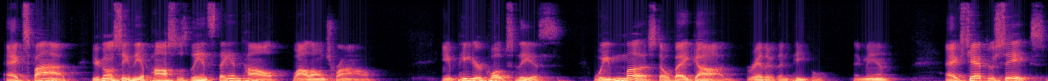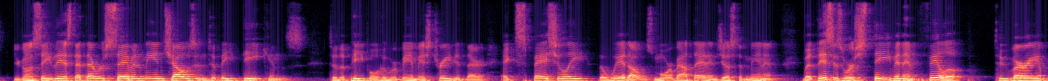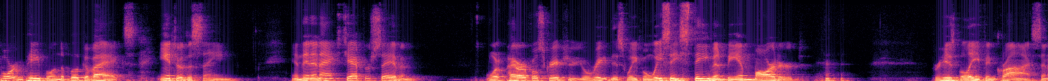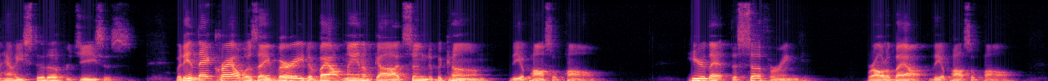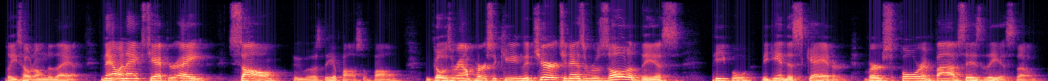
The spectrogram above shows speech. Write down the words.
Acts 5, you're going to see the apostles then stand tall while on trial. And Peter quotes this We must obey God rather than people. Amen. Acts chapter 6, you're going to see this that there were seven men chosen to be deacons to the people who were being mistreated there, especially the widows. More about that in just a minute. But this is where Stephen and Philip, two very important people in the book of Acts, enter the scene. And then in Acts chapter 7, what powerful scripture you'll read this week when we see Stephen being martyred for his belief in Christ and how he stood up for Jesus. But in that crowd was a very devout man of God, soon to become the Apostle Paul. Hear that the suffering brought about the Apostle Paul. Please hold on to that. Now in Acts chapter 8, Saul, who was the Apostle Paul, goes around persecuting the church, and as a result of this, people begin to scatter. Verse 4 and 5 says this, though.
